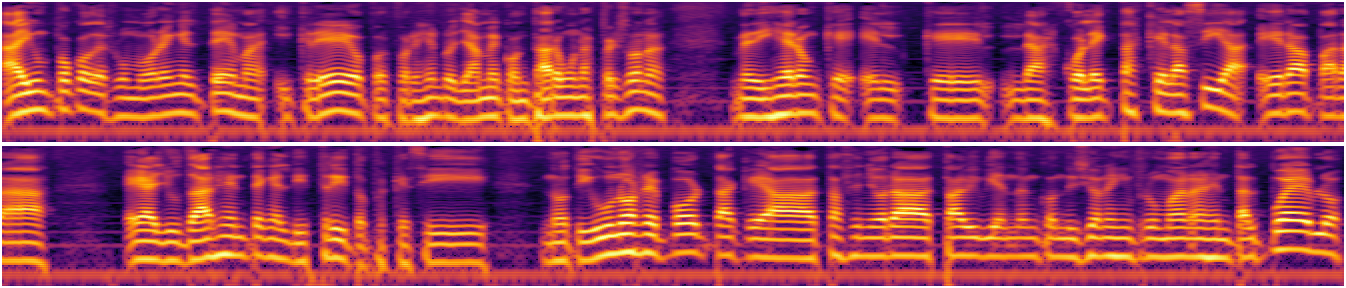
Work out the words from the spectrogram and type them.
Hay un poco de rumor en el tema y creo, pues por ejemplo, ya me contaron unas personas, me dijeron que el, que las colectas que él hacía era para eh, ayudar gente en el distrito, pues que si Noti1 reporta que a esta señora está viviendo en condiciones infrahumanas en tal pueblo,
